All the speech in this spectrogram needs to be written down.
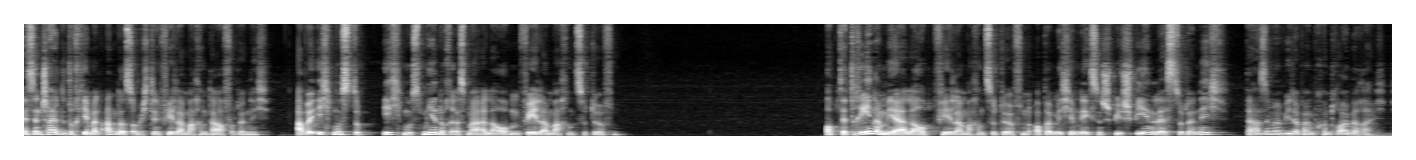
Es entscheidet doch jemand anders, ob ich den Fehler machen darf oder nicht. Aber ich muss, ich muss mir doch erstmal erlauben, Fehler machen zu dürfen. Ob der Trainer mir erlaubt, Fehler machen zu dürfen, ob er mich im nächsten Spiel spielen lässt oder nicht, da sind wir wieder beim Kontrollbereich.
